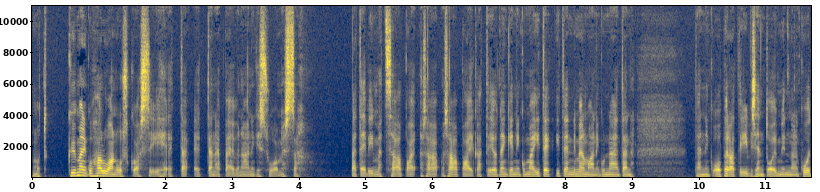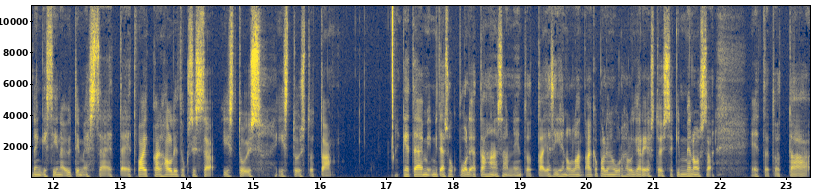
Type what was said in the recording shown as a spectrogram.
mutta kyllä mä niin kuin haluan uskoa siihen, että, että tänä päivänä ainakin Suomessa – pätevimmät saa, saa, saa paikat. Ja jotenkin niin kuin mä itse nimenomaan niin kuin näen tämän, tämän niin kuin operatiivisen toiminnan kuitenkin siinä ytimessä, että, että vaikka hallituksissa istuisi, istuisi tota, ketään, mitä sukupuolia tahansa, niin tota, ja siihen ollaan aika paljon urheilujärjestöissäkin menossa, että tota,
